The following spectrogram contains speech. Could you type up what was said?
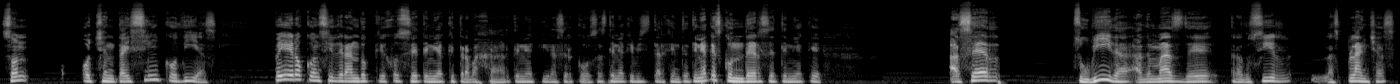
Son 85 días, pero considerando que José tenía que trabajar, tenía que ir a hacer cosas, tenía que visitar gente, tenía que esconderse, tenía que hacer su vida, además de traducir las planchas,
